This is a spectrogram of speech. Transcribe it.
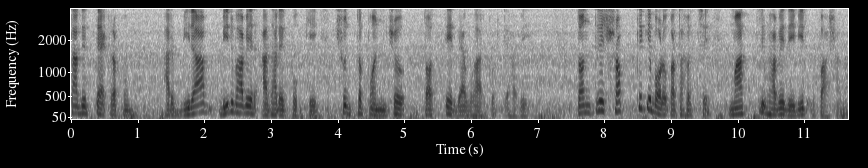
তাদের তো একরকম। আর বীরাব বীরভাবের আধারের পক্ষে শুদ্ধ পঞ্চ তত্ত্বের ব্যবহার করতে হবে। তন্ত্রের সব থেকে বড় কথা হচ্ছে মাতৃভাবে দেবীর উপাসনা।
